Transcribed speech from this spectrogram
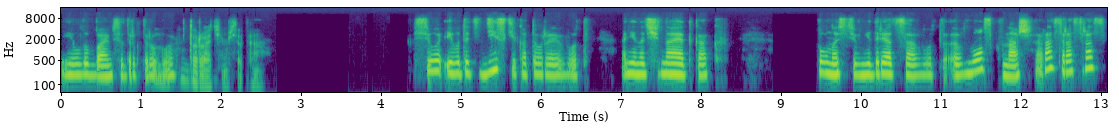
и улыбаемся друг другу. Дурачимся, да. Все, и вот эти диски, которые вот, они начинают как полностью внедряться вот в мозг в наш, раз, раз, раз,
